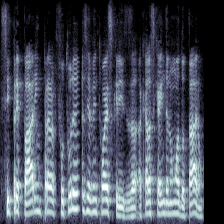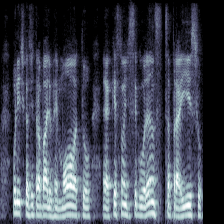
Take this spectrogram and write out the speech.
se preparem para futuras eventuais crises. Aquelas que ainda não adotaram políticas de trabalho remoto, é, questões de segurança para isso.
